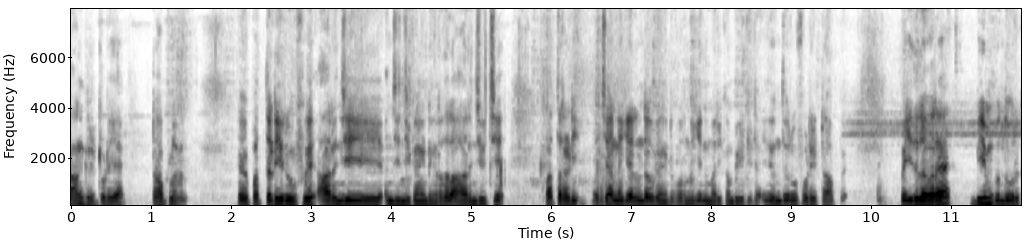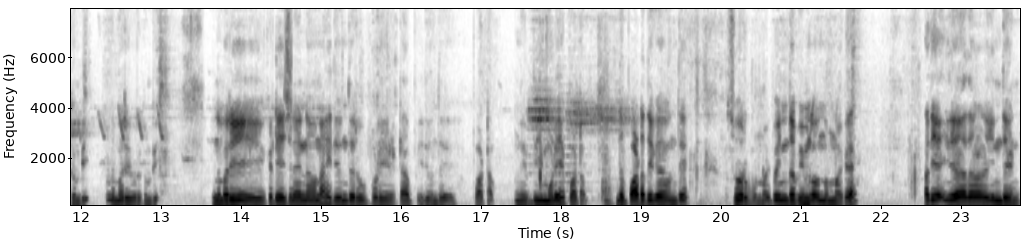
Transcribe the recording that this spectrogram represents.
காங்கிரீட்டுடைய டாப் லெவல் பத்தடி ரூஃபு ஆறு இஞ்சி அஞ்சு இஞ்சி காங்கிட்டுங்கிறதால ஆறு இஞ்சு வச்சு பத்தரை அடி வச்சு அன்றைக்கி ரெண்டாவது காங்கிட்டு போகிறன்னைக்கு இந்த மாதிரி கம்பி கட்டிட்டேன். இது வந்து ரூஃபோடைய டாப்பு இப்போ இதில் வர பீமுக்கு வந்து ஒரு கம்பி. இந்த மாதிரி ஒரு கம்பி. இந்த மாதிரி கட்டியாச்சுன்னா என்ன இது வந்து ரூஃபோடைய டாப் இது வந்து பாட்டம் இந்த பீமுடைய பாட்டம் இந்த பாட்டத்துக்காக வந்து சோறு போடணும். இப்போ இந்த பீமில் வந்தோம்னாக்க அதே இது அதோட இந்த எண்டு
